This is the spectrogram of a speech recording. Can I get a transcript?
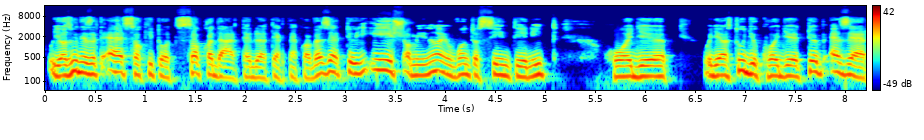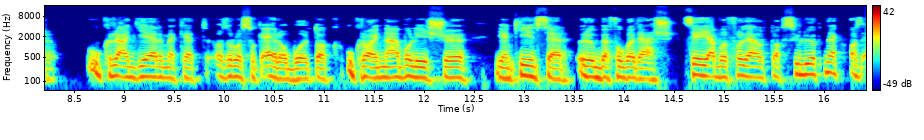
ugye az úgynevezett elszakított szakadárterületeknek a vezetői, és ami nagyon fontos szintén itt, hogy ugye azt tudjuk, hogy több ezer ukrán gyermeket az oroszok elraboltak Ukrajnából, és ilyen kényszer örökbefogadás céljából felajánlottak szülőknek, az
